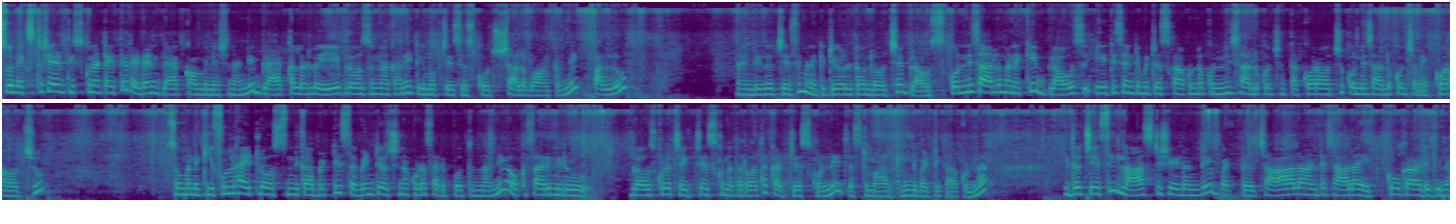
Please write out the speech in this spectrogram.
so next shade తీసుకున్నట్టయితే రెడ్ అండ్ బ్లాక్ కాంబినేషన్ అండి. బ్లాక్ కలర్లో ఏ బ్లౌజ్ ఉన్నా కానీ టీమప్ చేసేసుకోవచ్చు. చాలా బాగుంటుంది. పళ్ళు అండ్ ఇది వచ్చేసి మనకి డ్యూయల్ టోన్లో వచ్చే బ్లౌజ్ కొన్నిసార్లు మనకి బ్లౌజ్ ఎయిటీ సెంటీమీటర్స్ కాకుండా కొన్నిసార్లు కొంచెం తక్కువ రావచ్చు కొన్నిసార్లు కొంచెం ఎక్కువ రావచ్చు. సో మనకి ఫుల్ హైట్లో వస్తుంది కాబట్టి సెవెంటీ వచ్చినా కూడా సరిపోతుందండి. ఒకసారి మీరు బ్లౌజ్ కూడా చెక్ చేసుకున్న తర్వాత కట్ చేసుకోండి. జస్ట్ మార్కింగ్ని బట్టి కాకుండా. ఇది వచ్చేసి లాస్ట్ షేడ్ అండి. బట్ చాలా అంటే చాలా ఎక్కువగా అడిగిన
